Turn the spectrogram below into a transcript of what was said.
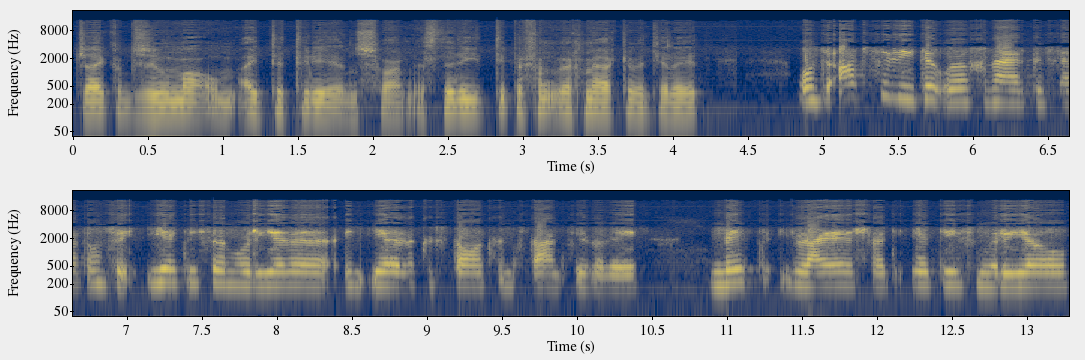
Jacob Zuma om uit te tree in Swan. Is dit die tipe van oogmerke wat julle het? Ons absolute oogmerk is dat ons 'n etiese, morele en eerlike staatsinstansie wil hê met leiers wat eties, moreel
